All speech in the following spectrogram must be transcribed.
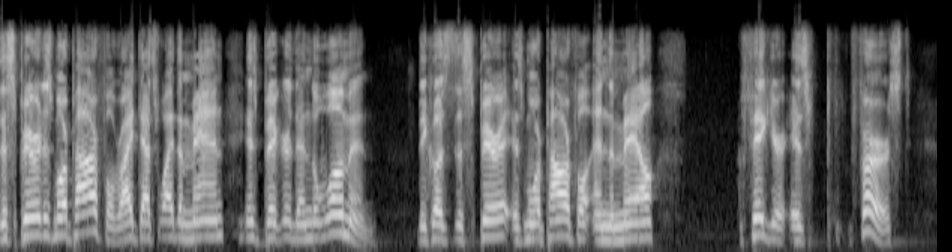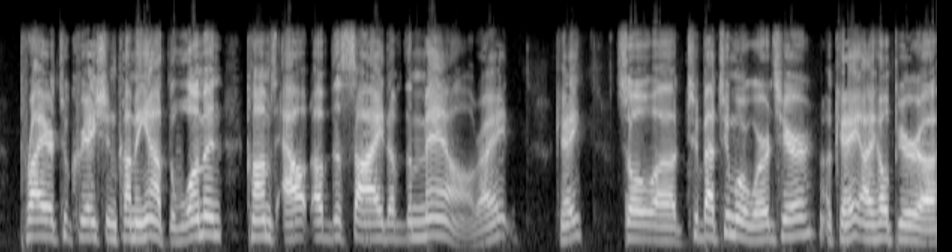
The spirit is more powerful, right? That's why the man is bigger than the woman because the spirit is more powerful and the male figure is first prior to creation coming out. The woman comes out of the side of the male, right? Okay. So uh, two, about two more words here. Okay. I hope you're uh,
